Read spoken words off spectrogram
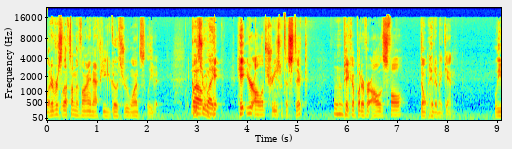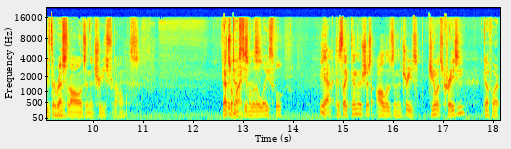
Whatever's left on the vine after you go through once, leave it. Go Well, through and like- hit, hit your olive trees with a stick. Mhm. Pick up whatever olives fall. Don't hit them again. Leave the rest Mhm. of the olives in the trees for the homeless. That's it what does mine seem says. a little wasteful. Yeah, because like then there's just olives in the trees. Do you know what's crazy? Go for it.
